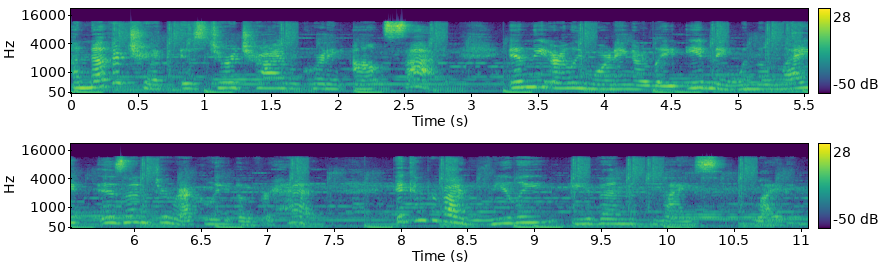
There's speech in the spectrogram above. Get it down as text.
Another trick is to try recording outside in the early morning or late evening when the light isn't directly overhead. It can provide really even nice lighting.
